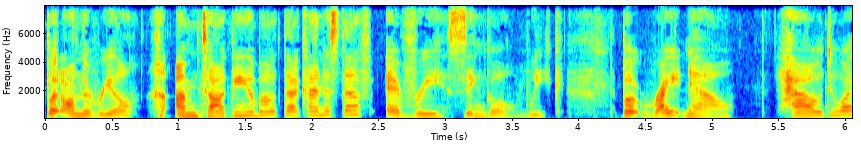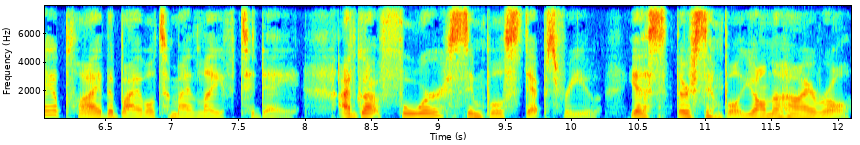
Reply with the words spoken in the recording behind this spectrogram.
but on the real, I'm talking about that kind of stuff every single week. But right now, how do I apply the Bible to my life today? I've got four simple steps for you. Yes, they're simple. Y'all know how I roll.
